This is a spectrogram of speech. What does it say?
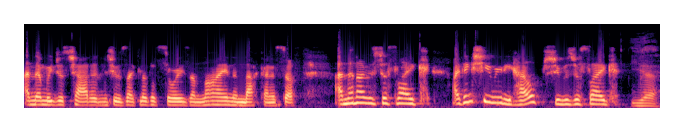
And then we just chatted and she was like, "Look at stories online and that kind of stuff." And then I was just like, I think she really helped. She was just like, yeah,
